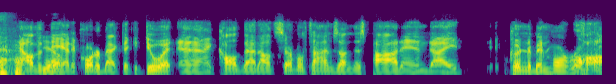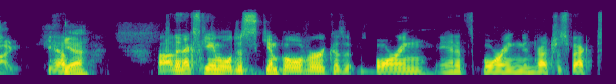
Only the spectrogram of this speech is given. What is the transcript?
now that Yeah. they had a quarterback that could do it. And I called that out several times on this pod, and I couldn't have been more wrong. Yep. Yeah. Uh, the next game we'll just skimp over because it was boring and it's boring in retrospect.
